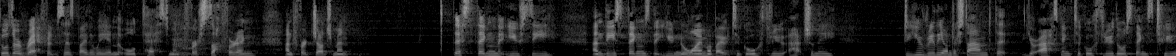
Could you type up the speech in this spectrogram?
those are references, by the way, in the Old Testament for suffering and for judgment. This thing that you see, and these things that you know I'm about to go through, actually, do you really understand that you're asking to go through those things too?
